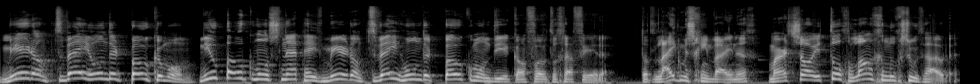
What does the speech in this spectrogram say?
Meer dan 200 Pokémon. Nieuw Pokémon Snap heeft meer dan 200 Pokémon die je kan fotograferen. Dat lijkt misschien weinig, maar het zal je toch lang genoeg zoet houden.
